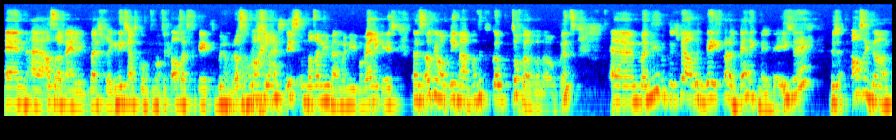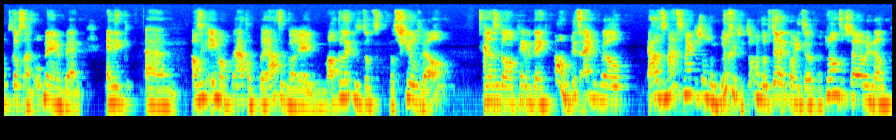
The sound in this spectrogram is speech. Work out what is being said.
En uh, als er uiteindelijk bij spreken niks uitkomt, omdat ik altijd vergeet te benoemen dat er een wachtlijst is, omdat dat niet mijn manier van werken is, dan is het ook helemaal prima, want ik verkoop toch wel doorlopend. Uh, maar nu heb ik dus wel dat ik weet, oh, daar ben ik mee bezig. Dus als ik dan een podcast aan het opnemen ben en ik, um, als ik eenmaal praat, dan praat ik wel redelijk makkelijk. Dus dat, dat scheelt wel. En als ik dan op een gegeven moment denk, oh, dit is eigenlijk wel ja, automatisch maak je soms een bruggetje, toch? Want dan vertel ik gewoon iets over mijn klant of zo. En dan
